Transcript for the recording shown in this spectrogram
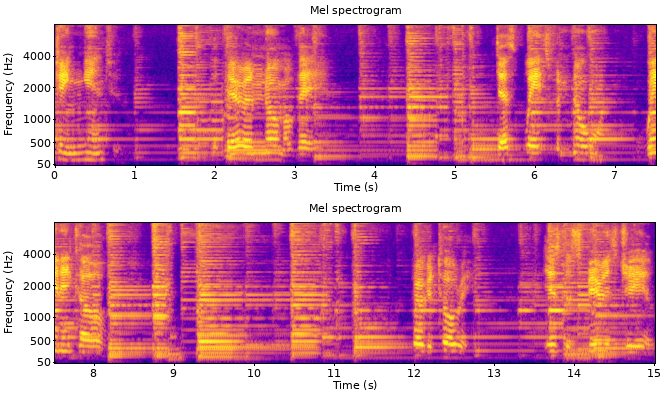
Looking into the paranormal veil. Death waits for no one when it calls. Purgatory is the spirit's jail.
